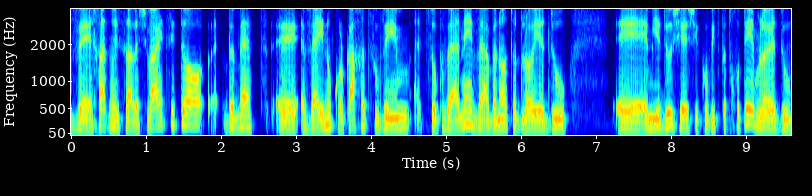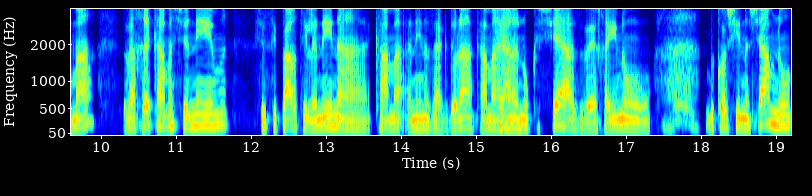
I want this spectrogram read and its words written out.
והחלטנו לנסוע לשוויץ איתו, באמת, אה, והיינו כל כך עצובים, צוק ואני, והבנות עוד לא ידעו, אה, הם ידעו שיש עיכוב התפתחותי, הם לא ידעו מה, ואחרי כמה שנים, שסיפרתי לנינה כמה, נינה זה הגדולה, כמה כן. היה לנו קשה אז ואיך היינו, בקושי נשמנו,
